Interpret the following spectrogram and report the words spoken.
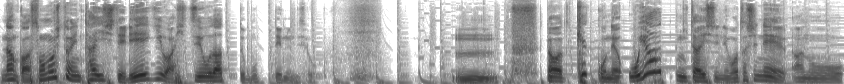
なんかその人に対して礼儀は必要だって思ってるんですよ。うん、だから結構ね親に対してね私ねあの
